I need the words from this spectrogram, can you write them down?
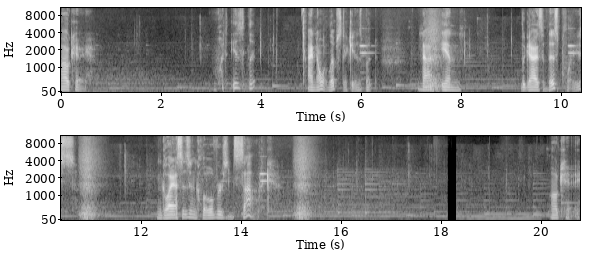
Okay. What is lip... I know what lipstick is, but not in the guise of this place. Glasses and clovers and sock. Okay.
